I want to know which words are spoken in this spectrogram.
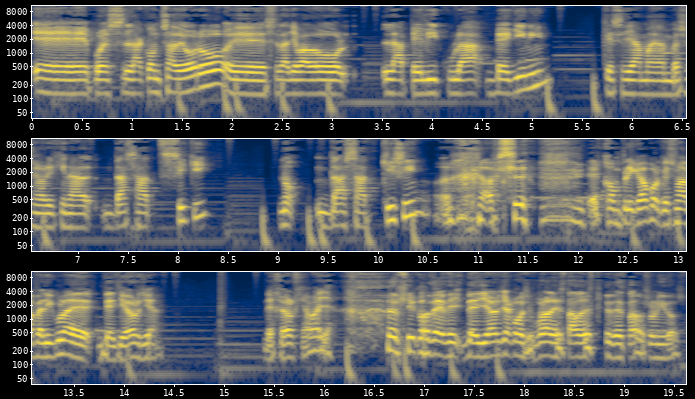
eh, pues la Concha de Oro eh, se la ha llevado la película Beginning, que se llama en versión original Dasatsiki. No, Dasatkisi. es complicado porque es una película de, de Georgia. De Georgia, vaya. Digo, de, de, Georgia como si fuera de estado este de Estados Unidos.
